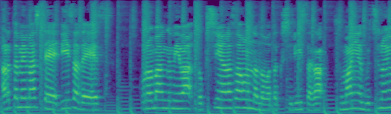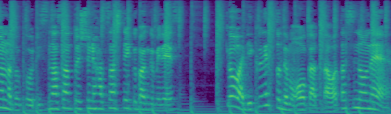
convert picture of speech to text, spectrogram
改めまして、リーサです。この番組は独身アラサー女の私リーサが不満や愚痴のような毒をリスナーさんと一緒に発散していく番組です。今日はリクエストでも多かった私のね、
